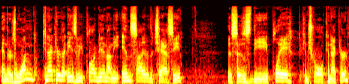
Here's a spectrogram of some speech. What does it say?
And there's one connector that needs to be plugged in on the inside of the chassis. This is the play control connector.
